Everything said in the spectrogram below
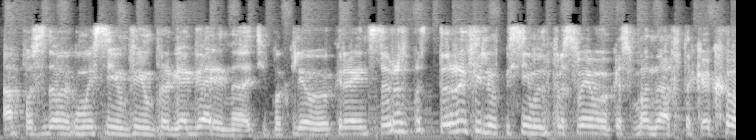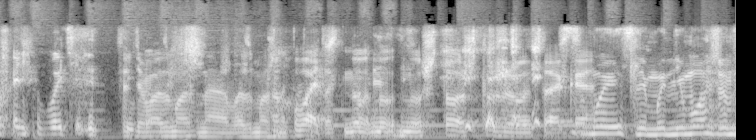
а после того, как мы снимем фильм про Гагарина, типа клевый украинец, тоже, тоже фильм снимут про своего космонавта какого-нибудь? Или... Кстати, возможно, возможно. Ну, хватит, ну, ну, ну что, что же вы так, а? В смысле, мы не можем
